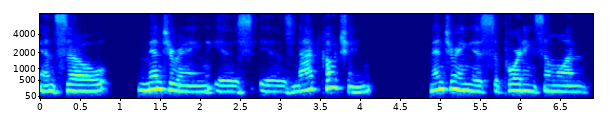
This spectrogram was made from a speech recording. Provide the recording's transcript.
And so, mentoring is is not coaching. Mentoring is supporting someone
